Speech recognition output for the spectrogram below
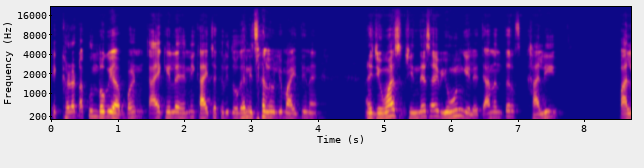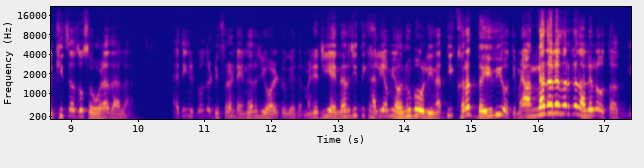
एक खडा टाकून बघूया. पण काय केलं ह्यांनी काय चक्री दोघांनी चालवली माहिती नाही. आणि जेव्हा शिंदे साहेब येऊन गेले त्यानंतर खाली पालखीचा जो सोहळा झाला I think it was a different energy all together म्हणजे जी एनर्जी ती खाली आम्ही अनुभवली ना ती खरंच दैवी होती. म्हणजे अंगात आल्यासारखं झालेलं होतं अगदी.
